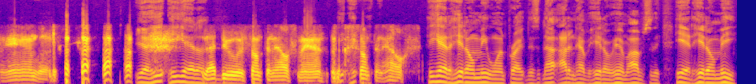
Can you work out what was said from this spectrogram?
man, look. yeah, he he had a that dude was something else, man. He, something else. He had a hit on me one practice. Now, I didn't have a hit on him, obviously. He had a hit on me,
